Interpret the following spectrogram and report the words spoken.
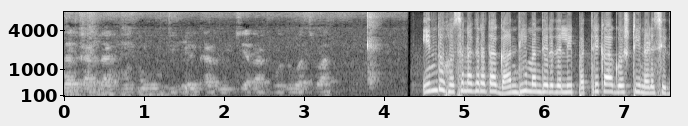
ಬಿ ಪಿ ಎಲ್ ಕಾರ್ಡ್ ವಿಷಯ ಆಗ್ಬೋದು ಅಥವಾ ಇಂದು ಹೊಸನಗರದ ಗಾಂಧಿ ಮಂದಿರದಲ್ಲಿ ಪತ್ರಿಕಾಗೋಷ್ಠಿ ನಡೆಸಿದ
